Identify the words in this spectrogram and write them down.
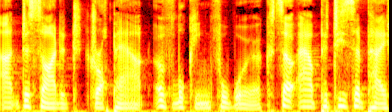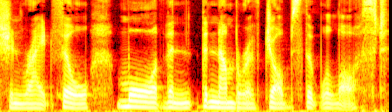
uh, decided to drop out of looking for work. So our participation rate fell more than the number of jobs that were lost.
